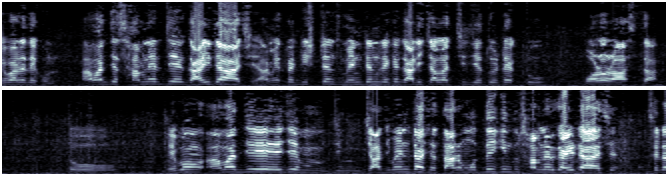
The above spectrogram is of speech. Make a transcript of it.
এবারে দেখুন, আমার যে সামনের যে গাড়িটা আছে, আমি একটা ডিস্টেন্স মেনটেন রেখে গাড়ি চালাচ্ছি, যেহেতু এটা একটু বড় রাস্তা। তো এবং আমার যে, এই যে জাজমেন্টটা আছে, তার মধ্যেই কিন্তু সামনের গাড়িটা আছে, সেটা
